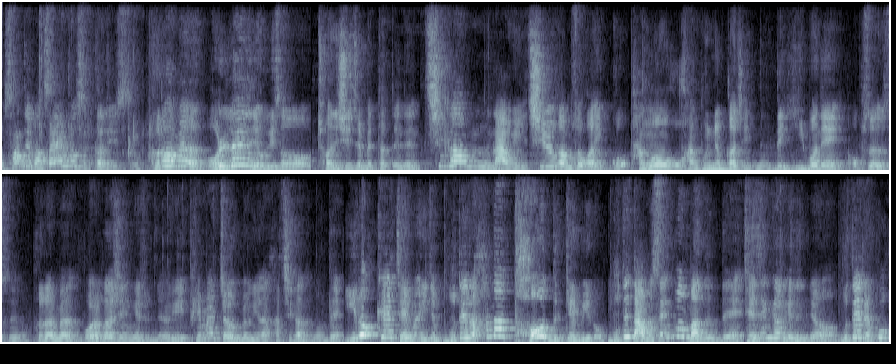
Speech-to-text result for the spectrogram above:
상대방 사일러스까지 있어. 그러면 원래는 여기서 전 시즌 메타 때는 치감 라위, 치유 감소가 있고 방어구 간통력까지 있는데 이번에 없어졌어요. 그러면 뭘 가시는 게 좋냐? 여기 필멸자 운명이나 같이 가는 건데 이렇게 되면 이제 무대를 하나 더 늦게 밀어. 무대 남은 센 건 맞는데 제 생각에는요 무대를 꼭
